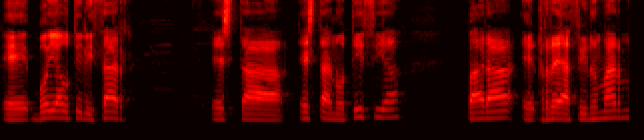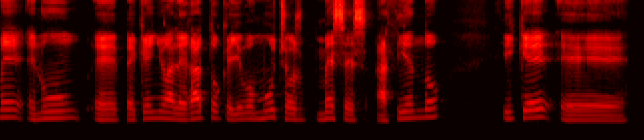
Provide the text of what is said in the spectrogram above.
eh, voy a utilizar esta, esta noticia para eh, reafirmarme en un pequeño alegato que llevo muchos meses haciendo y que eh,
